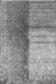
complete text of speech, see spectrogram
you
